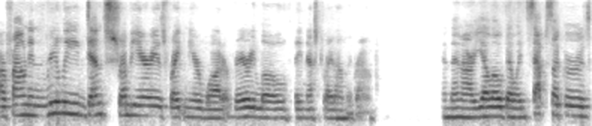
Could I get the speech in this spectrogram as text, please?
are found in really dense shrubby areas right near water, very low. They nest right on the ground. And then our yellow-bellied sapsuckers,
